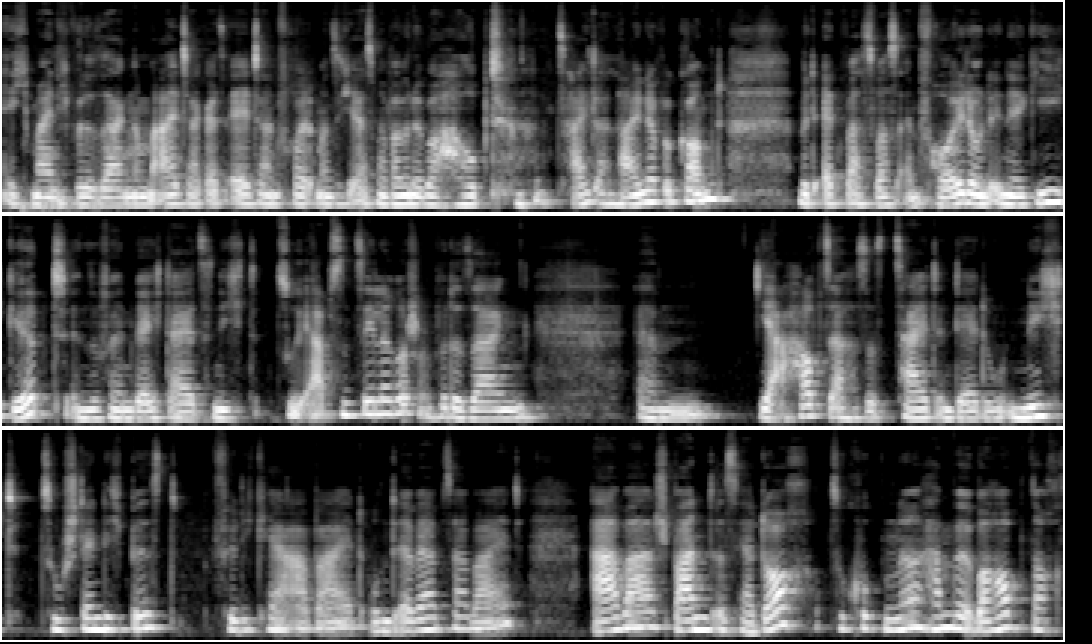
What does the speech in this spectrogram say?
Ich meine, ich würde sagen, im Alltag als Eltern freut man sich erstmal, weil man überhaupt Zeit alleine bekommt mit etwas, was einem Freude und Energie gibt. Insofern wäre ich da jetzt nicht zu erbsenzählerisch und würde sagen, ähm, ja, Hauptsache es ist Zeit, in der du nicht zuständig bist für die Care-Arbeit und Erwerbsarbeit. Aber spannend ist ja doch zu gucken, ne, haben wir überhaupt noch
